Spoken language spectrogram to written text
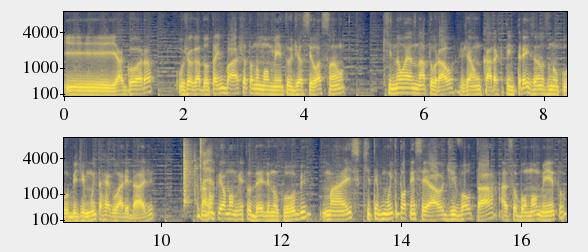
E agora o jogador está em baixa, está num momento de oscilação que não é natural. Já é um cara que tem três anos no clube de muita regularidade. Tá É. no pior momento dele no clube, mas que tem muito potencial de voltar a seu bom momento.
